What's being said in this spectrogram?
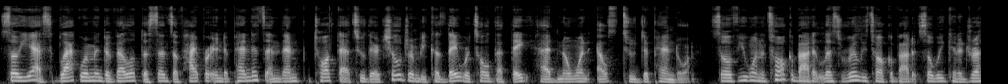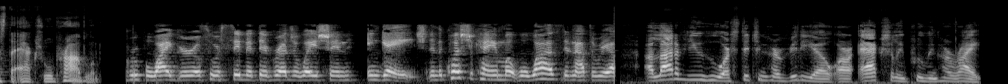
So, yes, black women developed a sense of hyper independence and then taught that to their children because they were told that they had no one else to depend on. So, if you want to talk about it, let's really talk about it so we can address the actual problem group of white girls who are sitting at their graduation engaged. And the question came up, well, why is there not the reality? a lot of you who are stitching her video are actually proving her right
